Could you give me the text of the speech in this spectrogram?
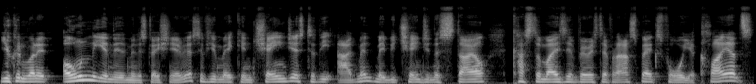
You can run it only in the administration area. So if you're making changes to the admin, maybe changing the style, customizing various different aspects for your clients,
